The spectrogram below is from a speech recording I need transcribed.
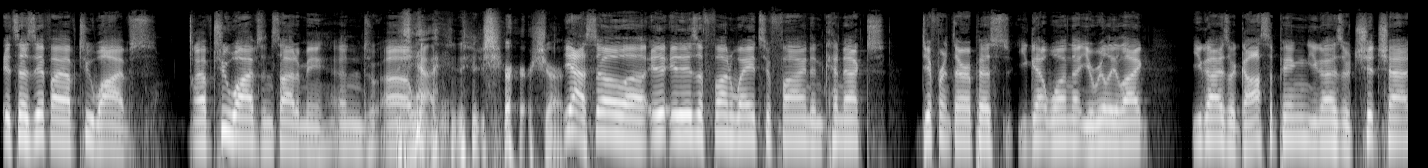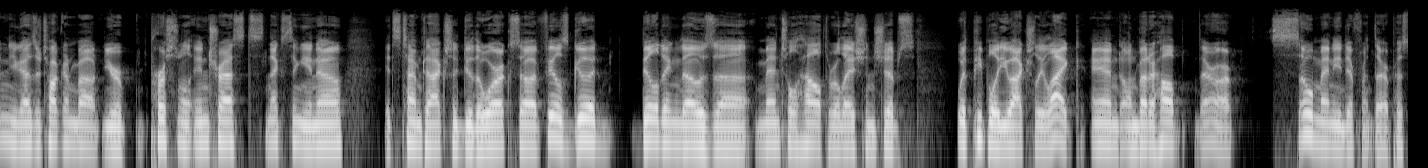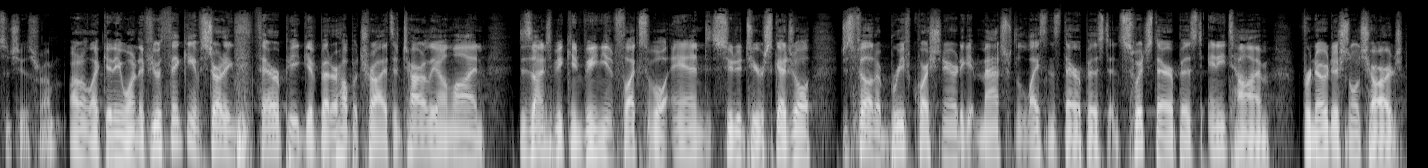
It's as if I have two wives. I have two wives inside of me, and uh, yeah, sure, sure. yeah, so uh, it, it is a fun way to find and connect different therapists. You get one that you really like. You guys are gossiping. You guys are chit chatting. You guys are talking about your personal interests. Next thing you know, it's time to actually do the work. So it feels good building those uh, mental health relationships with people you actually like. And on BetterHelp, there are so many different therapists to choose from. I don't like anyone. If you're thinking of starting therapy, give BetterHelp a try. It's entirely online, designed to be convenient, flexible, and suited to your schedule. Just fill out a brief questionnaire to get matched with a licensed therapist and switch therapist anytime for no additional charge.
